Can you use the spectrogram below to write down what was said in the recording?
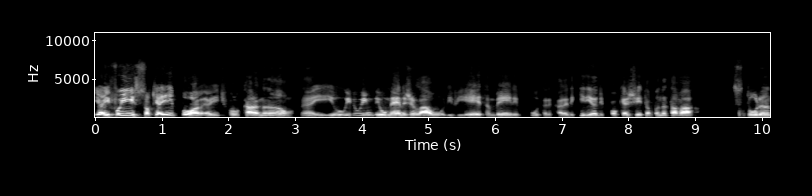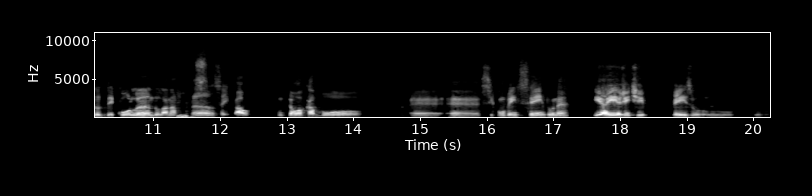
E aí foi isso. Só que aí, pô, a gente falou, cara, não, né? E, e, o, e, o, e o manager lá, o Olivier também, ele, puta, cara, ele queria de qualquer jeito. A banda tava estourando, decolando lá na França e tal. Então acabou é, é, se convencendo, né? E aí a gente fez o. o, o...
